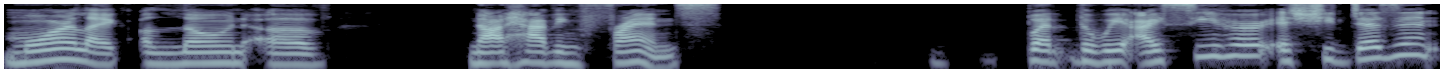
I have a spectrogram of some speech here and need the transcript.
More like alone of not having friends. But the way I see her is she doesn't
